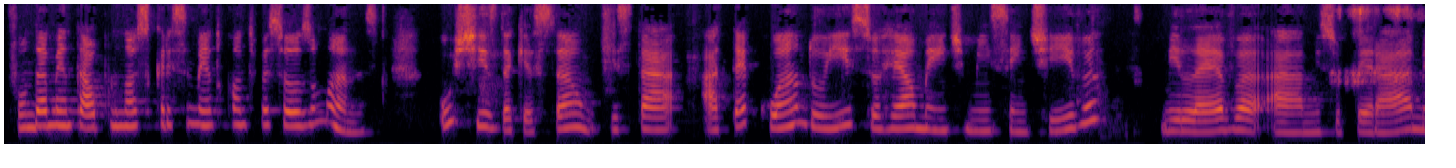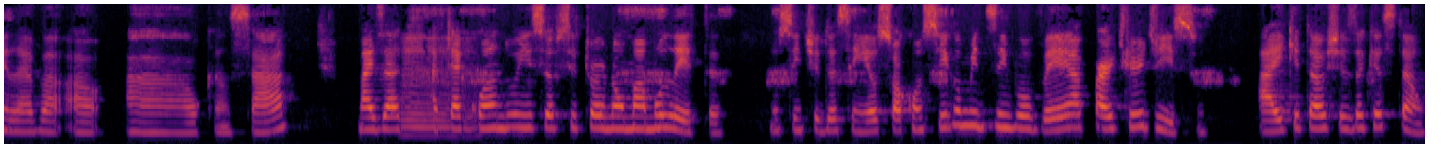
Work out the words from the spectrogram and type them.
fundamental para o nosso crescimento quanto pessoas humanas. O X da questão está até quando isso realmente me incentiva, me leva a me superar, me leva a, a alcançar, mas a, uhum. até quando isso se tornou uma muleta, no sentido assim, eu só consigo me desenvolver a partir disso. Aí que está o X da questão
